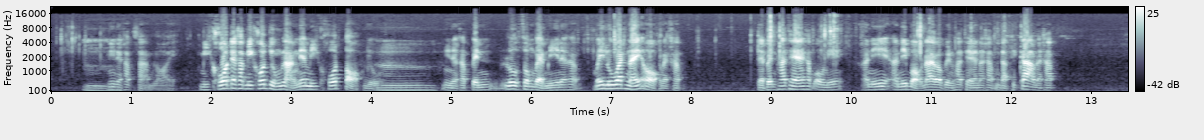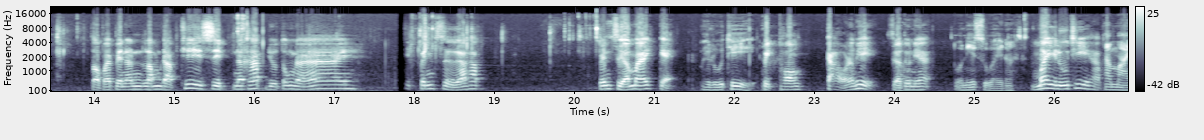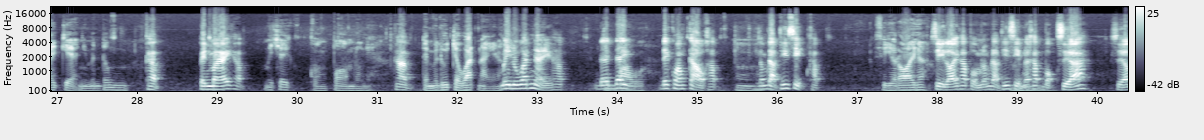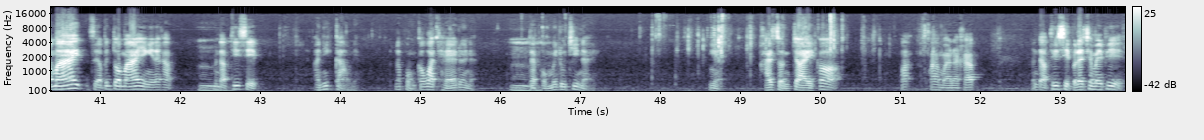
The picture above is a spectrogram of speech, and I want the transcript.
อืมนี่นะครับสามร้อยมีโค้ดนะครับ มีโค้ดอยู่ข้างหลังเนี่ยมีโค้ดตอกอยู่ อืมนี่นะครับ เป็นรูปทรงแบบนี้นะครับ ไม่รู้วัดไหนออกนะครับ แต่เป็นพระแท้ครับองค์นี้ อันนี้อันนี้บอกได้ว่าเป็นพระแท้นะครับลำดับที่เก้านะครับ ต่อไปเป็นอันลำดับที่สิบนะครับ อยู่ตรงไหน สิบเป็นเสือครับ เป็นเสือไม้แกะ ไม่รู้ที่ ปิดทองเก่านะพี่ เสือตัวเนี้ย ตัวนี้สวยนะ ไม่รู้ที่ครับ ถ้าไม้แกะนี่มันต้องครับ เป็นไม้ครับ ไม่ใช่ของปลอมหรอกเนี่ย ครับ แต่ไม่รู้จะวัดไหนนะ ไม่รู้วัดไหนครับ ได้ได้เบาได้ความเก่าครับอืม ลำดับที่สิบครับสี่ร้อยครับสี่ร้อยครับผมลำดับที่สิบนะครับ บอกเสือเสือไม้ เสือเป็นตัวไม้อย่างนี้นะครับอืมลำดับที่สิบอันนี้เก่าเนี่ย แล้วผมก็ว่าแท้ด้วยเนี่ย อืมแต่ผมไม่รู้ที่ไหน เนี่ยใครสนใจก็ว่าว่ามานะครับ อันดับที่สิบไปแล้วใช่ไหมพี่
